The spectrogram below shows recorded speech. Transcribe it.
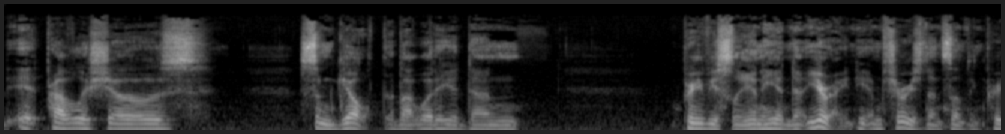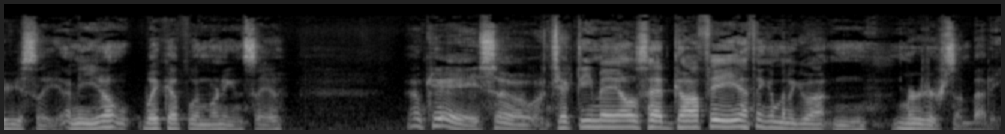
it probably shows some guilt about what he had done previously, and he had done. You're right. I'm sure he's done something previously. I mean, you don't wake up one morning and say, "Okay, so checked emails, had coffee. I think I'm going to go out and murder somebody."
